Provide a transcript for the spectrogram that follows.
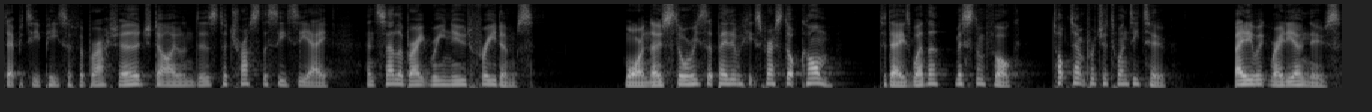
Deputy Peter Ferbrache urged islanders to trust the CCA and celebrate renewed freedoms. More on those stories at bailiwickexpress.com. Today's weather, mist and fog. Top temperature 22. Bailiwick Radio News.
